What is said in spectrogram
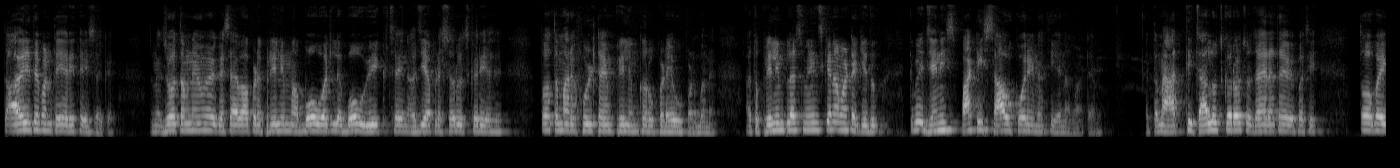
તો આવી રીતે પણ તૈયારી થઈ શકે. અને જો તમને એમ હોય કે સાહેબ આપણે પ્રિલિમમાં બહુ એટલે બહુ વીક છે ને હજી આપણે શરૂ જ કરીએ છીએ, તો તમારે ફૂલ ટાઈમ પ્રિલિમ કરવું પડે એવું પણ બને. આ તો પ્રિલિમ પ્લસ મેઇન્સ કેના માટે કીધું? કે ભાઈ જેની પાર્ટી સાવ કોરી નથી એના માટે એમ. તમે આજથી ચાલુ જ કરો છો જાહેરાત આવી પછી, તો ભાઈ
